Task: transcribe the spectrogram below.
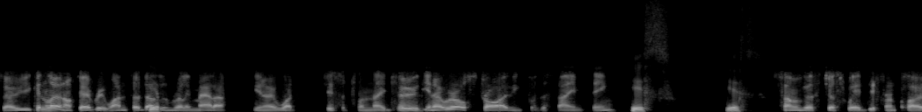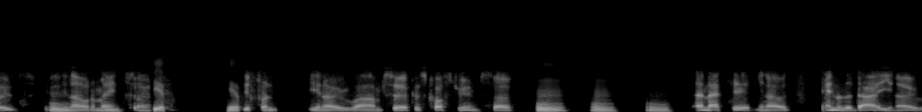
So you can learn off everyone. So it doesn't really matter, you know, what discipline they do. You know, we're all striving for the same thing. Yes, yes. Some of us just wear different clothes, if Mm, you know what I mean. So Yep, yep. different, you know, um, circus costumes. So Mm, mm, mm. and that's it. You know, it's end of the day. You know,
